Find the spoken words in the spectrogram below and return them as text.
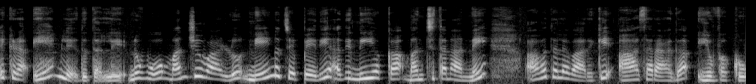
ఇక్కడ ఏం లేదు తల్లి. నువ్వు మంచి వాళ్ళు నేను చెప్పేది అది నీ యొక్క మంచితనాన్ని అవతల వారికి ఆసరాగా ఇవ్వకు.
